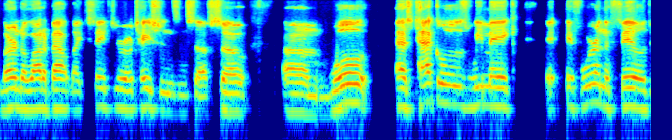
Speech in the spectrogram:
learned a lot about like safety rotations and stuff. So um, we'll, as tackles, we make if we're in the field,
